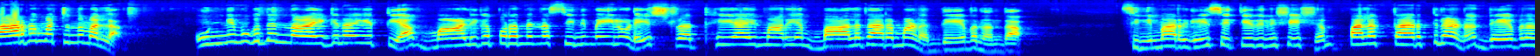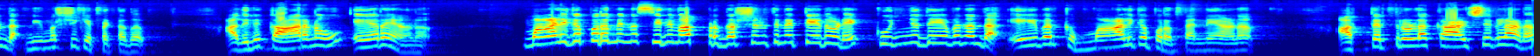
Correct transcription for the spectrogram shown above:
കാരണം മറ്റൊന്നുമല്ല ഉണ്ണിമുകുന്ദൻ നായകനായി എത്തിയ മാളികപ്പുറം എന്ന സിനിമയിലൂടെ ശ്രദ്ധേയായി മാറിയ ബാലതാരമാണ് ദേവനന്ദ. സിനിമ റിലീസ് എത്തിയതിനു ശേഷം പല തരത്തിലാണ് ദേവനന്ദ വിമർശിക്കപ്പെട്ടത്. അതിന് കാരണവും ഏറെയാണ്. മാളികപ്പുറം എന്ന സിനിമ പ്രദർശനത്തിനെത്തിയതോടെ കുഞ്ഞു ദേവനന്ദ ഏവർക്കും മാളികപ്പുറം തന്നെയാണ്. അത്തരത്തിലുള്ള കാഴ്ചകളാണ്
